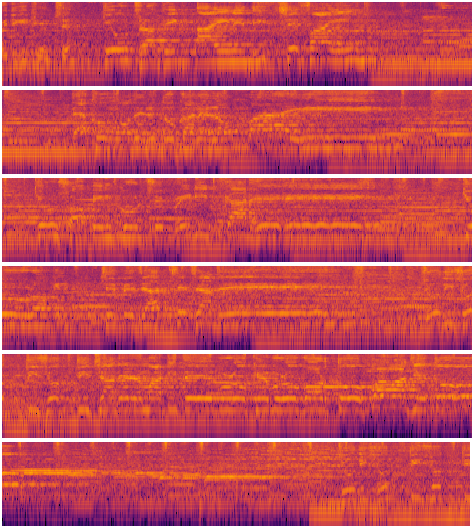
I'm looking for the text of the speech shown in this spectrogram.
ওইদিকে কি হচ্ছে? কেউ ট্রাফিক আইনে দিচ্ছে ফাইন দেখো মদের দোকানে লম্বা লাইন কেউ শপিং করছে ক্রেডিট কার্ডে কেউ রকেট চেপে যাচ্ছে চাঁদে। যদি সত্যি সত্যি চাঁদের মাটিতে বুড়ো খেবড়ো গর্ত পাওয়া যেত সত্যি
